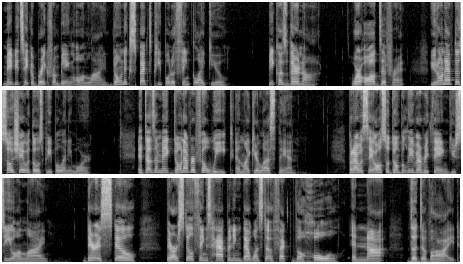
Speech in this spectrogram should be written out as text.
maybe take a break from being online. Don't expect people to think like you because they're not. We're all different. You don't have to associate with those people anymore. It doesn't make, don't ever feel weak and like you're less than. But I would say also don't believe everything you see online. There is still, there are still things happening that wants to affect the whole and not the divide.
